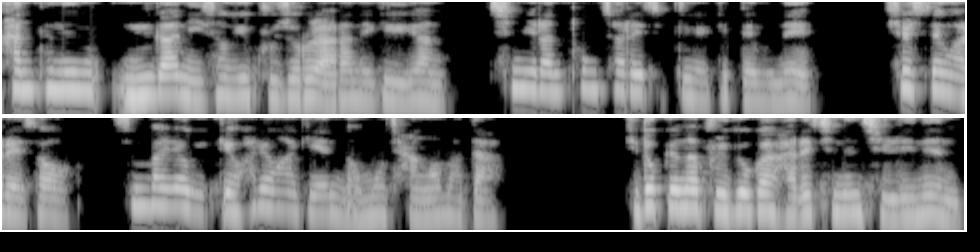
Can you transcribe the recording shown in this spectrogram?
칸트는 인간 이성의 구조를 알아내기 위한 치밀한 통찰에 집중했기 때문에 실생활에서 순발력 있게 활용하기엔 너무 장엄하다. 기독교나 불교가 가르치는 진리는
